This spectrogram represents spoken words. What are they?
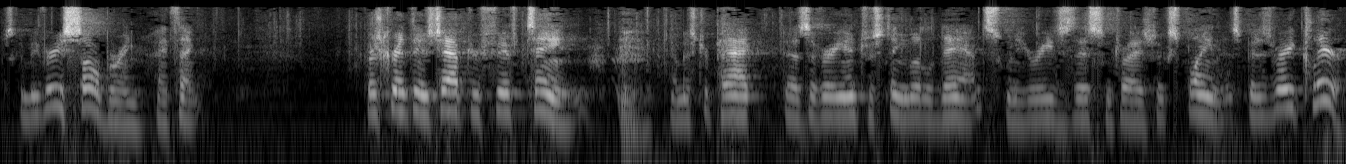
It's going to be very sobering, I think. 1 Corinthians chapter 15. And Mr. Pack does a very interesting little dance when he reads this and tries to explain this, but it's very clear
